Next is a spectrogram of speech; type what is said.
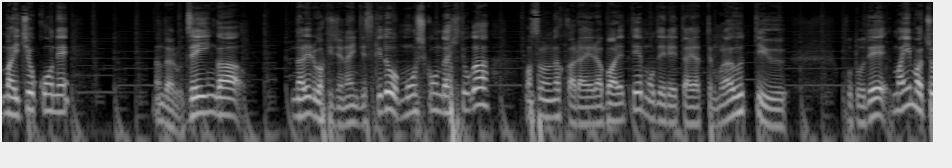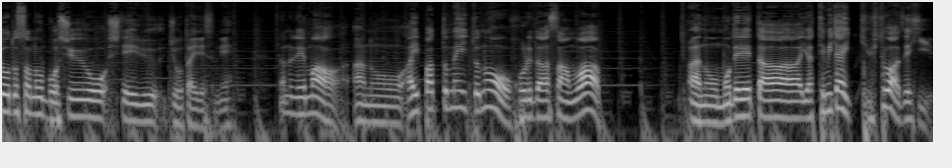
まあ、一応こうね、なんだろう、全員がなれるわけじゃないんですけど、申し込んだ人が、まあ、その中から選ばれてモデレーターやってもらうっていうことで、まあ、今ちょうどその募集をしている状態ですね。なので、まあ、あの iPadMate のホルダーさんは、あのモデレーターやってみたいっていう人は、ぜひ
